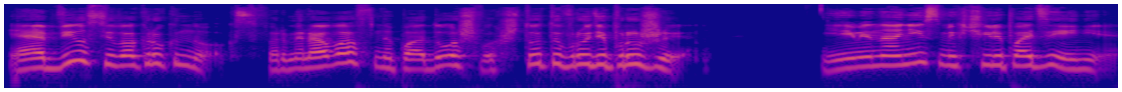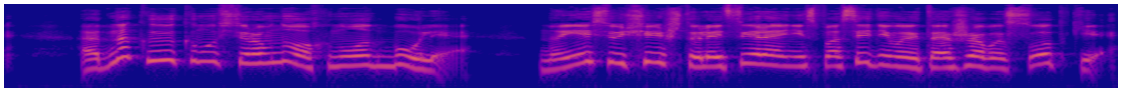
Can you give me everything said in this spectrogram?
и обвился вокруг ног, сформировав на подошвах что-то вроде пружин. И именно они смягчили падение. Однако Икуму все равно охнул от боли. Но если учесть, что летели они с последнего этажа высотки,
